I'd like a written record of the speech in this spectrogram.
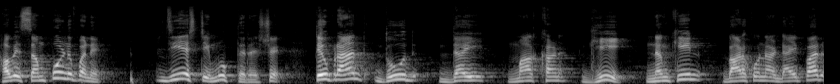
હવે સંપૂર્ણપણે જીએસટી મુક્ત રહેશે. તે ઉપરાંત દૂધ, દહીં, માખણ, ઘી, નમકીન, બાળકોના diaper,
